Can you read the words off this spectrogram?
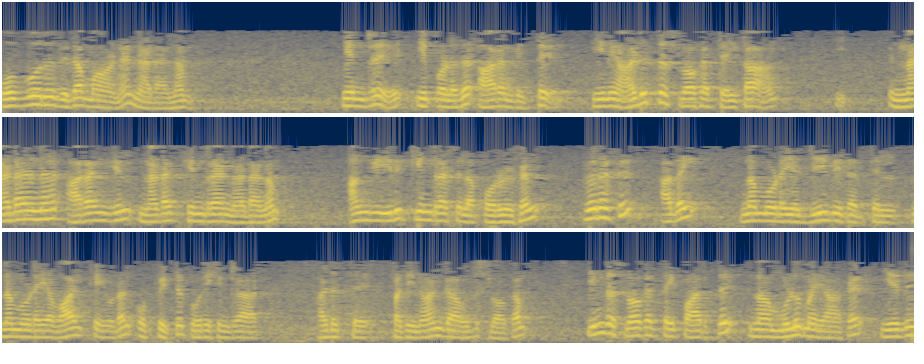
ஒவ்வொரு விதமான நடனம் என்று இப்பொழுது ஆரம்பித்து இனி அடுத்த ஸ்லோகத்தில் தான் நடன அரங்கில் நடக்கின்ற நடனம் அங்கு இருக்கின்ற சில பொருள்கள் பிறகு அதை நம்முடைய ஜீவிதத்தில் நம்முடைய வாழ்க்கையுடன் ஒப்பிட்டு கூறுகின்றார் அடுத்து பதினான்காவது ஸ்லோகம் இந்த ஸ்லோகத்தை பார்த்து நாம் முழுமையாக எது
